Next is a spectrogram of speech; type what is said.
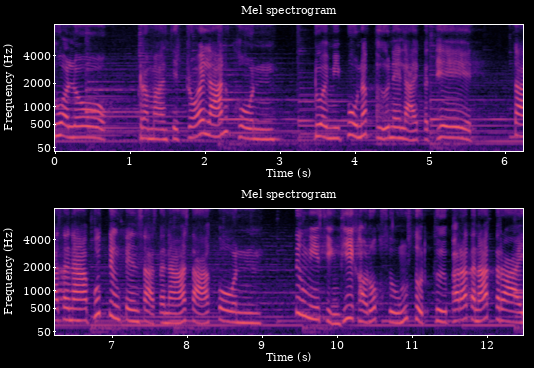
ทั่วโลก ประมาณ 700 ล้านคน ด้วยมีผู้นับถือในหลายประเทศ ศาสนาพุทธจึงเป็นศาสนาสากล ซึ่งมีสิ่งที่เคารพสูงสุดคือพระรัตนตรัย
